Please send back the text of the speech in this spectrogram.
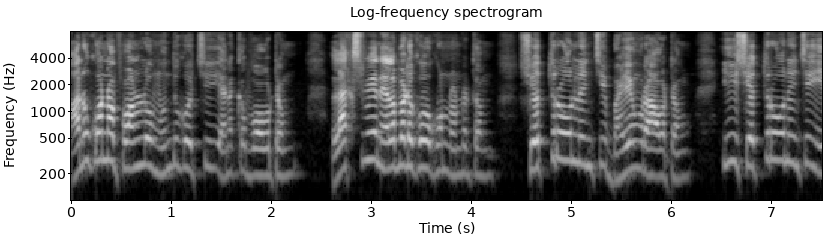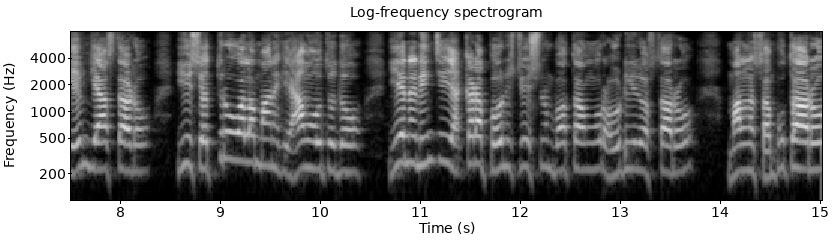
అనుకున్న పనులు ముందుకొచ్చి వెనక్కిపోవటం లక్ష్మి నిలబడుకోకుండా ఉండటం శత్రువుల నుంచి భయం రావటం. ఈ శత్రువు నుంచి ఏం చేస్తాడో ఈ శత్రువు వల్ల మనకి ఏమవుతుందో ఈయన నుంచి ఎక్కడ పోలీస్ స్టేషన్ పోతామో రౌడీలు వస్తారో మనల్ని చంపుతారో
